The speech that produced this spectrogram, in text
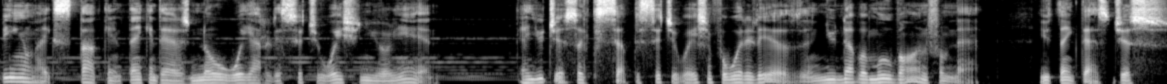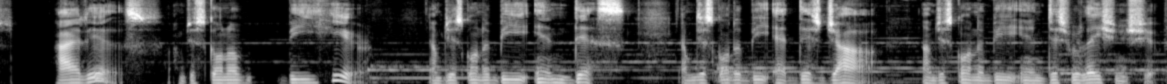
being like stuck and thinking there's no way out of the situation you're in. And you just accept the situation for what it is and you never move on from that. You think that's just how it is. I'm just going to be here. I'm just going to be in this. I'm just going to be at this job. I'm just going to be in this relationship.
